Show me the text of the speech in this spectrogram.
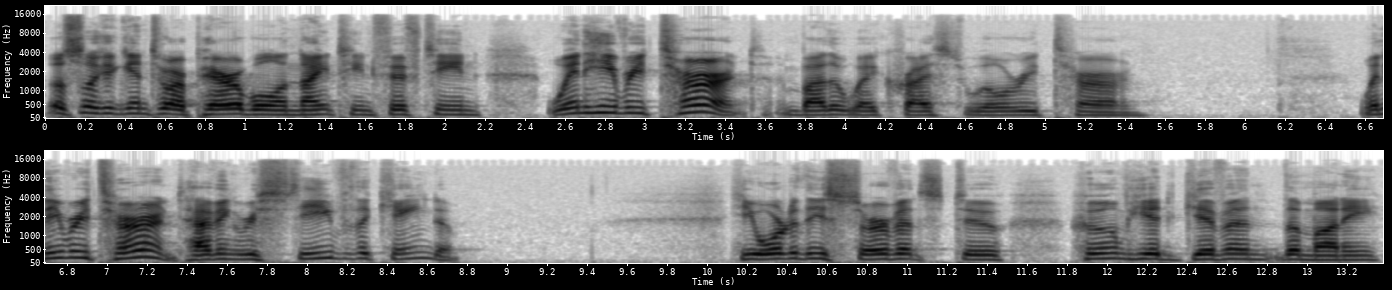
Let's look again to our parable in 1915. When he returned, and by the way, Christ will return. When he returned, having received the kingdom, he ordered these servants to whom he had given the money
